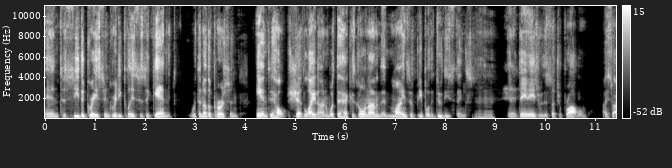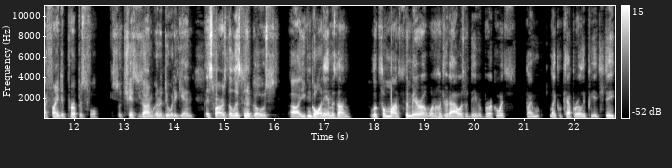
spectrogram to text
and to see the grace in gritty places again with another person, and to help shed light on what the heck is going on in the minds of people that do these things hmm in a day and age where there's such a problem. I, I find it purposeful. So chances are I'm going to do it again. As far as the listener goes, uh, you can go on Amazon, look for Monster Mirror 100 Hours with David Berkowitz by Michael Caparrelli, PhD,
